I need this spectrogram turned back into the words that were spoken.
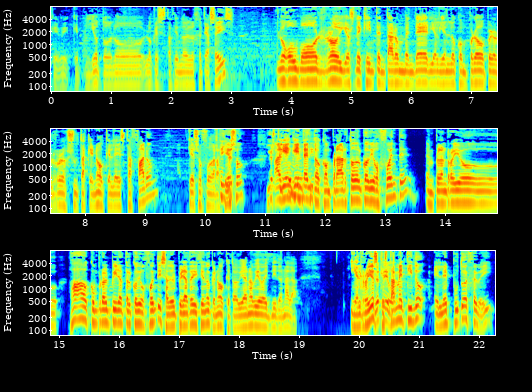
que, pilló todo lo, lo, que se está haciendo en el GTA 6. Luego hubo rollos de que intentaron vender y alguien lo compró, pero resulta que no, que le estafaron. Que eso fue gracioso. alguien que intentó comprar todo el código fuente, en plan rollo, ah, compró el pirata el código fuente y salió el pirata diciendo que no, que todavía no había vendido nada. Y el rollo es que está metido el puto FBI.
